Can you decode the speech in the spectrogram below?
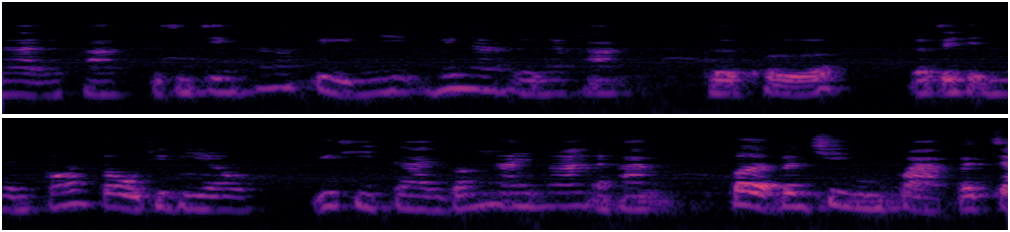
นานนะคะ แต่จริง ๆ 5 ปีนี้ไม่นานเลยนะคะเผลอๆเราจะเห็นเงินก้อนโตทีเดียว วิธีการก็ง่ายมากนะคะ เปิดบัญชีเงินฝากประจ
